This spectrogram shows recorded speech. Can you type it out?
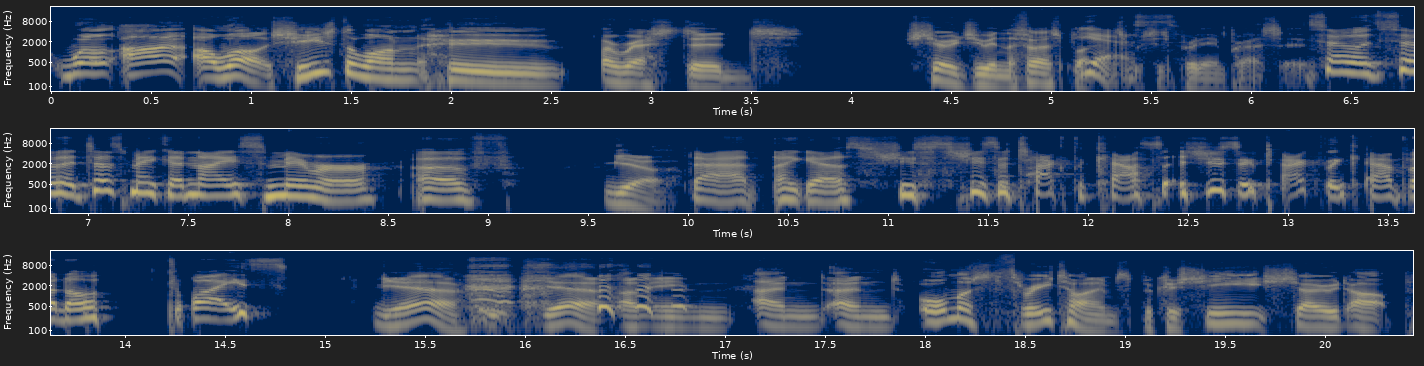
Well, I oh, well, she's the one who arrested showed you in the first place, Yes. which is pretty impressive. So so it does make a nice mirror of Yeah, that, I guess. She's she's attacked the castle. She's attacked the capital twice. yeah, yeah. I mean, and and almost three times because she showed up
